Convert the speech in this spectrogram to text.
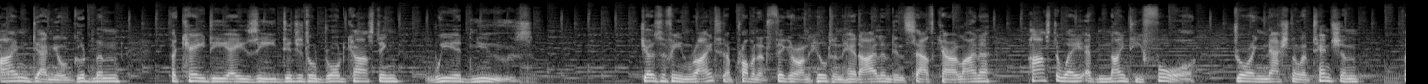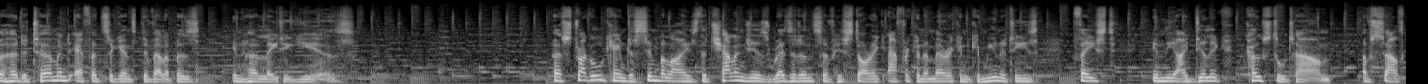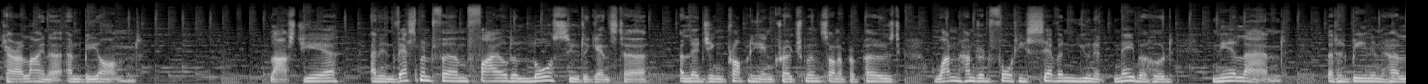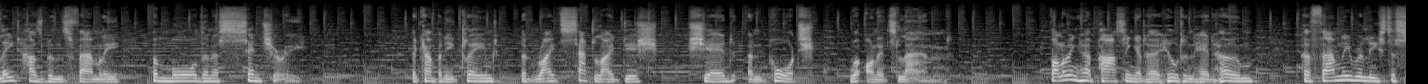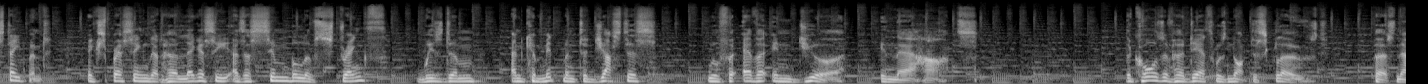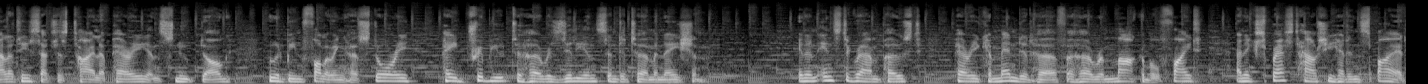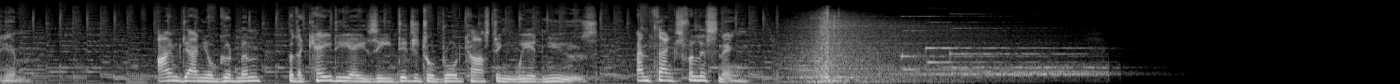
I'm Daniel Goodman for KDAZ Digital Broadcasting Weird News. Josephine Wright, a prominent figure on Hilton Head Island in South Carolina, passed away at 94, drawing national attention for her determined efforts against developers in her later years. Her struggle came to symbolize the challenges residents of historic African American communities faced in the idyllic coastal town of South Carolina and beyond. Last year, an investment firm filed a lawsuit against her alleging property encroachments on a proposed 147 unit neighborhood near land that had been in her late husband's family for more than a century. The company claimed that Wright's satellite dish, shed, and porch were on its land. Following her passing at her Hilton Head home, her family released a statement expressing that her legacy as a symbol of strength, wisdom, and commitment to justice will forever endure in their hearts. The cause of her death was not disclosed. Personalities such as Tyler Perry and Snoop Dogg, who had been following her story, paid tribute to her resilience and determination. In an Instagram post, Perry commended her for her remarkable fight and expressed how she had inspired him. I'm Daniel Goodman for the KDAZ Digital Broadcasting Weird News, and thanks for listening.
